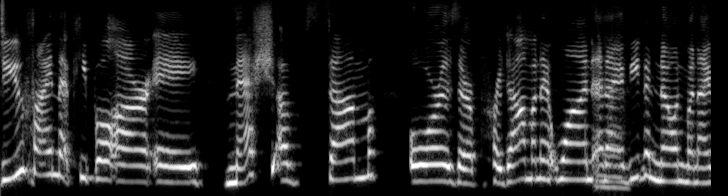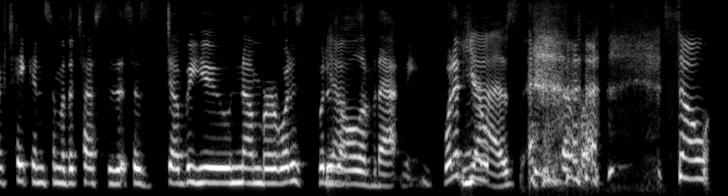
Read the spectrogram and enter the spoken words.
do you find that people are a mesh of some or is there a predominant one? And yeah. I've even known when I've taken some of the tests it says W number. What is what does yeah. all of that mean? What if yes? so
